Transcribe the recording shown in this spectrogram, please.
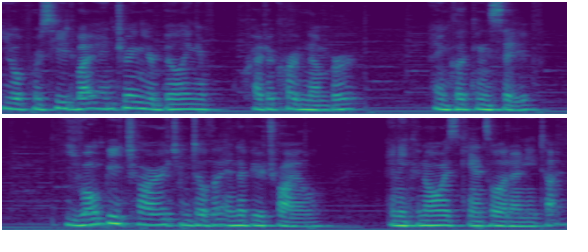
you'll proceed by entering your billing credit card number and clicking save. You won't be charged until the end of your trial, and you can always cancel at any time.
